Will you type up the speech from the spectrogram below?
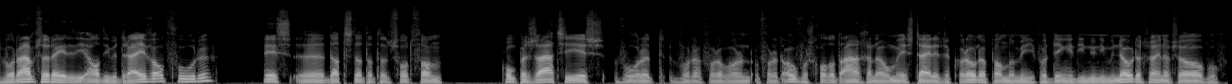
de voornaamste reden die al die bedrijven opvoeren, is uh, dat, dat dat een soort van compensatie is voor het, voor, voor, voor, voor het overschot dat aangenomen is tijdens de coronapandemie voor dingen die nu niet meer nodig zijn of zo. Of, of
